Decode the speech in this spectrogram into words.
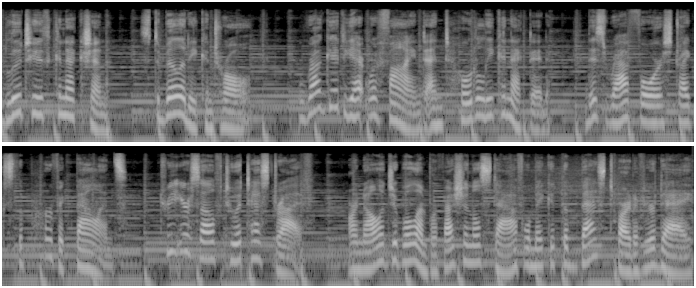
Bluetooth connection, stability control. Rugged yet refined and totally connected, this RAV4 strikes the perfect balance. Treat yourself to a test drive. Our knowledgeable and professional staff will make it the best part of your day.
